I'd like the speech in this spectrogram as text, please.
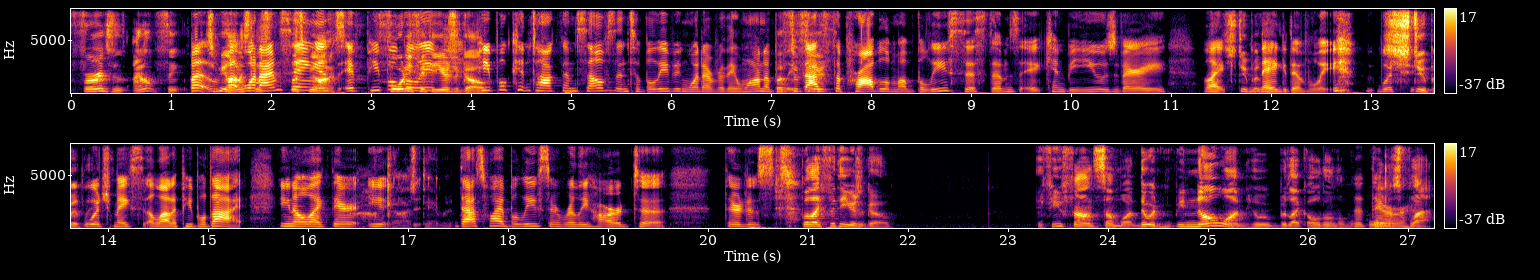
for instance, I don't think. But, to be but honest, what I'm saying is, honest, if people 40, believe, 50 years ago, people can talk themselves into believing whatever they want to believe. That's years- the problem of belief systems. It can be used very like Stupidly. negatively, which Stupidly. which makes a lot of people die. You know, like they're. Oh, you, gosh damn it. That's why beliefs are really hard to. They're just. but like 50 years ago, if you found someone, there would be no one who would be like, "Oh, no, the world is flat."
